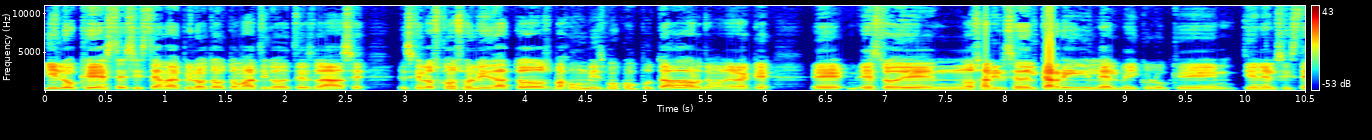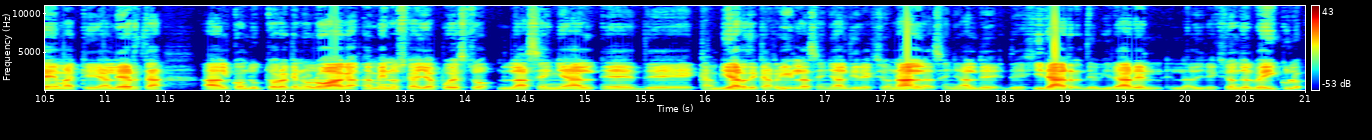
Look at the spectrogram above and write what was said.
y lo que este sistema de piloto automático de Tesla hace es que los consolida todos bajo un mismo computador, de manera que eh, esto de no salirse del carril, el vehículo que tiene el sistema que alerta al conductor a que no lo haga, a menos que haya puesto la señal eh, de cambiar de carril, la señal direccional, la señal de, girar, de virar la dirección del vehículo,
